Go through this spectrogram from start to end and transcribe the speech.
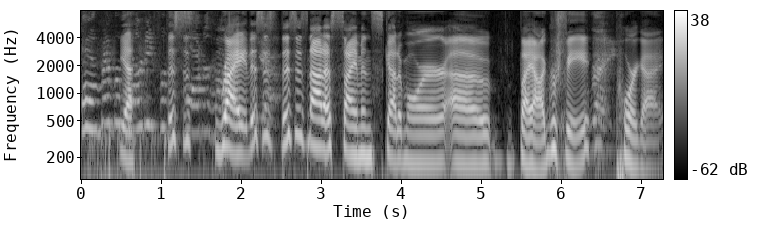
Oh, remember Yeah, Marty from this is right. This is this is not a Simon Scudamore uh, biography. Right. Poor guy.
